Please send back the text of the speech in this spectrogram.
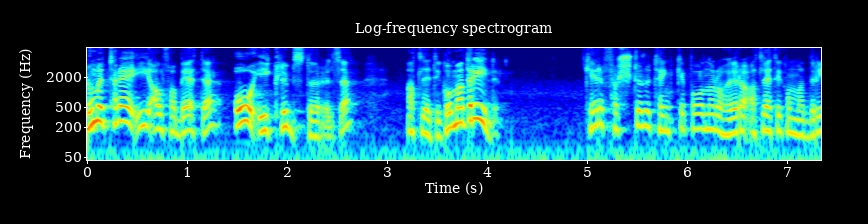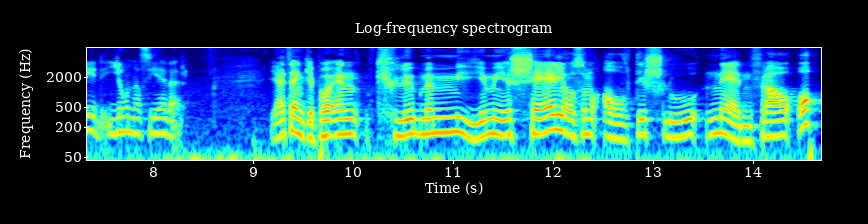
Nummer tre i alfabetet og i klubbstørrelse Atletico Madrid. Hva er det første du tenker på når du hører Atletico Madrid, Jonas Giæver? Jeg tenker på en klubb med mye, mye sjel, og som alltid slo nedenfra og opp,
